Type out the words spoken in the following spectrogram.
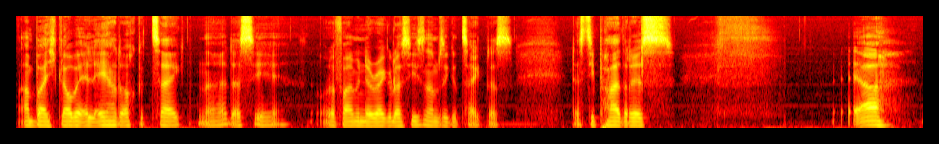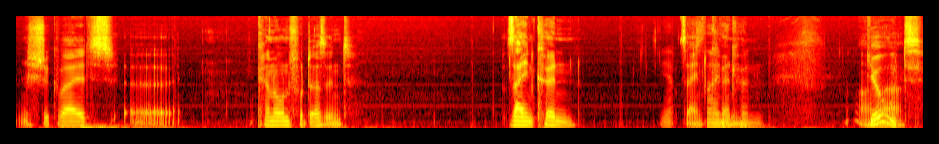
aber ich glaube, LA hat auch gezeigt, ne, dass sie, oder vor allem in der Regular Season haben sie gezeigt, dass, dass die Padres ja ein Stück weit äh, Kanonenfutter sind. Sein können. Ja, sein können. Aber Gut.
